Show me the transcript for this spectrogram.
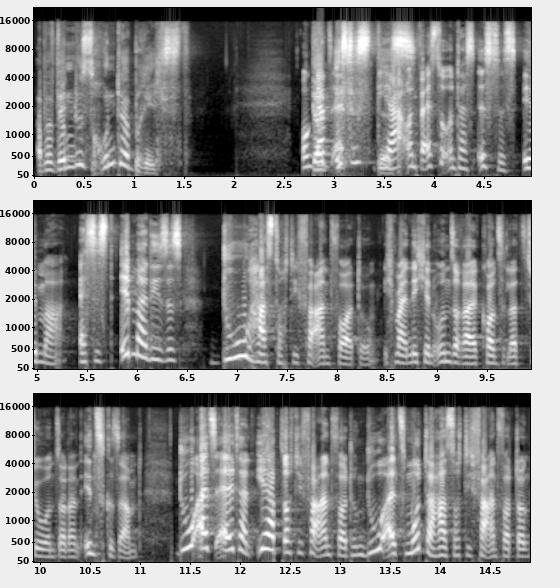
Aber wenn du es runterbrichst, Und Dann ganz ist es das. Ja, und weißt du, und das ist es immer. Es ist immer dieses, du hast doch die Verantwortung. Ich meine nicht in unserer Konstellation, sondern insgesamt. Du als Eltern, ihr habt doch die Verantwortung. Du als Mutter hast doch die Verantwortung.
